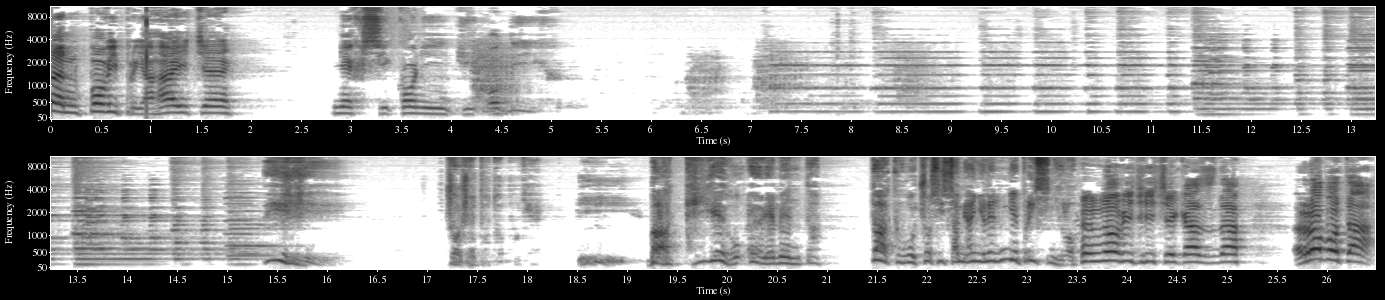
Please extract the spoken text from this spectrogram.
Len povypriahajte, nech si koníky odýchnu. Í, čože toto bude? Í, ba kieho elementa? Takvo, čo si sa mi ani len neprisnilo. No vidíte, gazda, robota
